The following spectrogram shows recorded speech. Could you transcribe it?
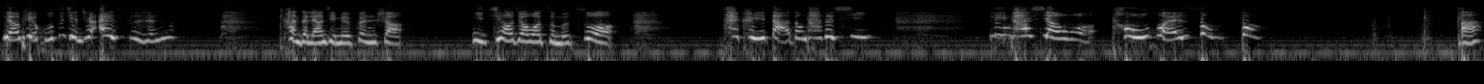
两撇胡子简直爱死人了。看在两姐妹份上，你教教我怎么做，才可以打动她的心，令她向我投怀送抱。啊！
